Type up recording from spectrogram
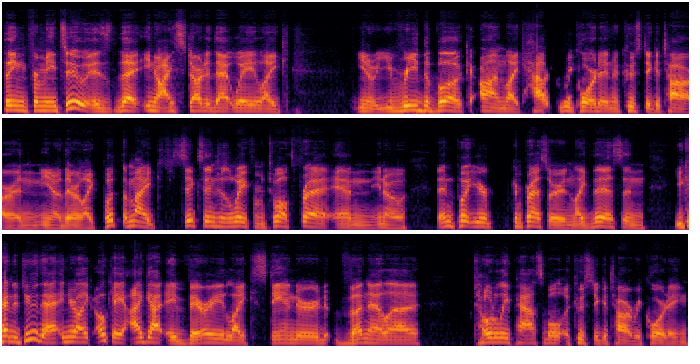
thing for me too is that you know i started that way like you know you read the book on like how to record an acoustic guitar and you know they're like put the mic six inches away from 12th fret and you know then put your compressor in like this and you kind of do that and you're like okay i got a very like standard vanilla totally passable acoustic guitar recording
